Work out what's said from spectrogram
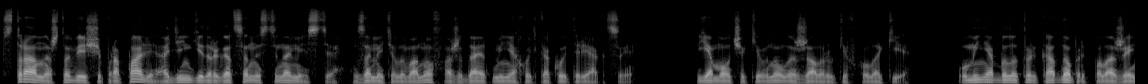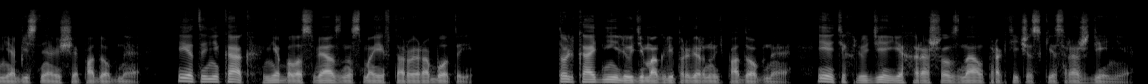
«Странно, что вещи пропали, а деньги и драгоценности на месте», — заметил Иванов, ожидая от меня хоть какой-то реакции. Я молча кивнул и сжал руки в кулаки. У меня было только одно предположение, объясняющее подобное. И это никак не было связано с моей второй работой. Только одни люди могли провернуть подобное, и этих людей я хорошо знал практически с рождения.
